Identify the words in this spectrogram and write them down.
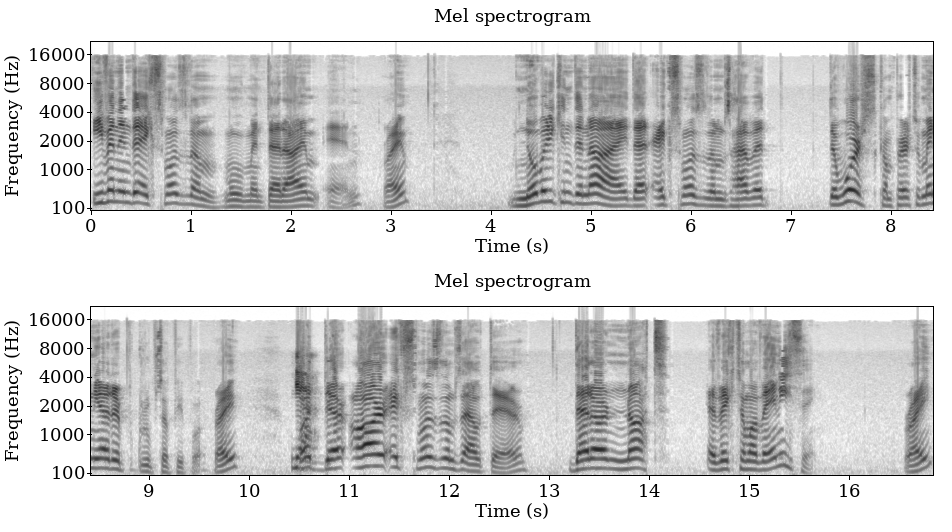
even in the ex-Muslim movement that I'm in, right? Nobody can deny that ex-Muslims have it the worst compared to many other groups of people, right? Yeah. But there are ex-Muslims out there that are not a victim of anything, right?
